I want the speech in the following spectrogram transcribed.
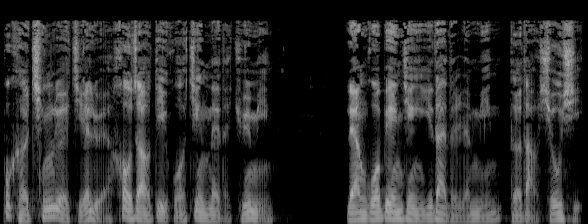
不可侵略劫掠后赵帝国境内的居民，两国边境一带的人民得到休息。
